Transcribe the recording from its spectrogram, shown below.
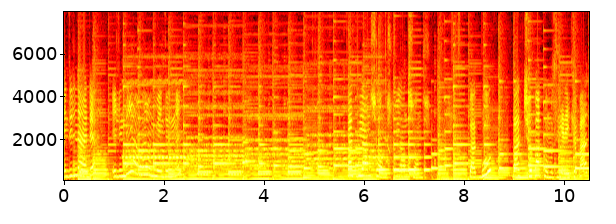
Mendil nerede? Elinde ya ver onun mendilini. Bak bu yanlış olmuş. Bu yanlış olmuş. Bak bu. Bak çöp atmaması gerekiyor. Bak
